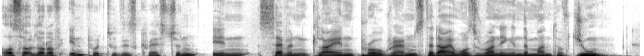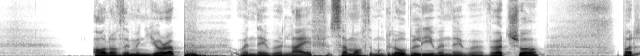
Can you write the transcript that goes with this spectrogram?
also a lot of input to this question in seven client programs that I was running in the month of June. All of them in Europe when they were live, some of them globally when they were virtual. But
